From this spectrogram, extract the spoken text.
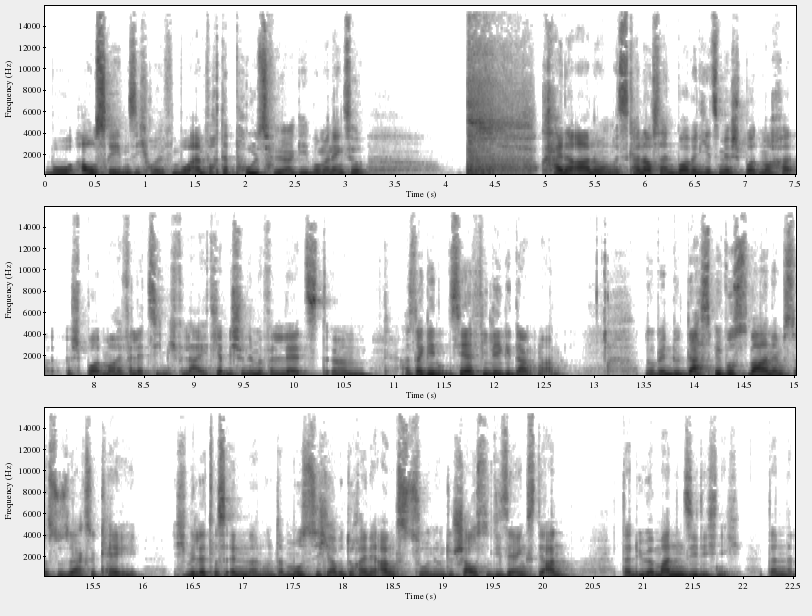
wo Ausreden sich häufen, wo einfach der Puls höher geht, wo man denkt so, keine Ahnung. Es kann auch sein, boah, wenn ich jetzt mehr Sport mache, Sport mache verletze ich mich vielleicht. Ich habe mich schon immer verletzt. Ähm, also da gehen sehr viele Gedanken an. Nur wenn du das bewusst wahrnimmst, dass du sagst, okay, ich will etwas ändern und dann muss ich aber durch eine Angstzone und du schaust dir diese Ängste an, dann übermannen sie dich nicht. Dann,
